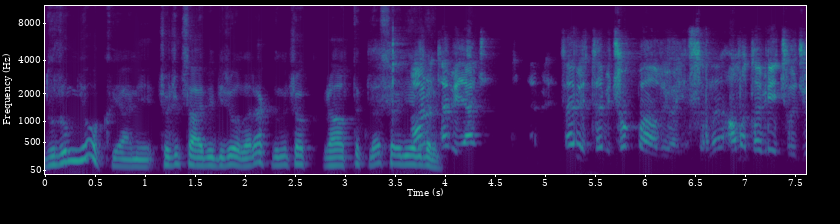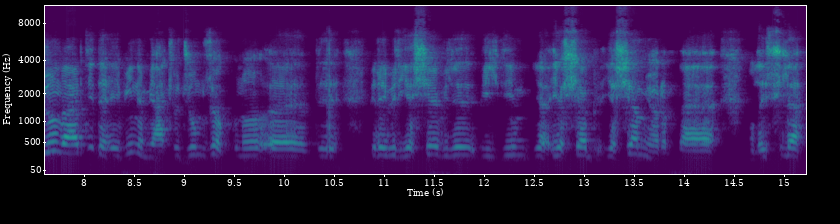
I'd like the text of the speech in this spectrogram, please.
durum yok. Yani çocuk sahibi biri olarak bunu çok rahatlıkla söyleyebilirim. Doğru tabii ya. Tabii tabii çok bağlıyor insanı ama tabii çocuğun verdiği de eminim yani çocuğumuz yok bunu e, birebir yaşayabildiğim yaşay, yaşayamıyorum. E, dolayısıyla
